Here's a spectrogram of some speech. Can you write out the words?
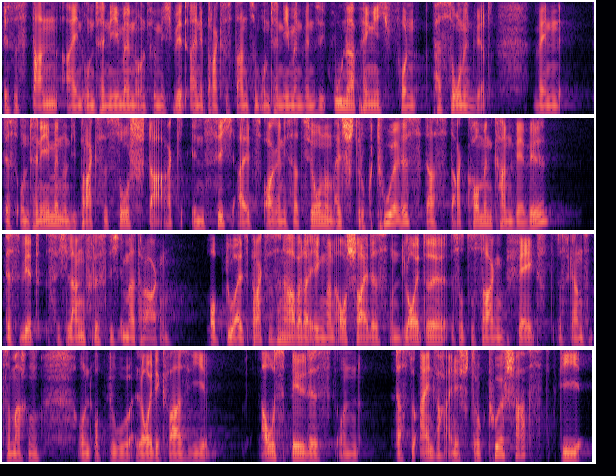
ist es dann ein Unternehmen und für mich wird eine Praxis dann zum Unternehmen, wenn sie unabhängig von Personen wird. Wenn das Unternehmen und die Praxis so stark in sich als Organisation und als Struktur ist, dass da kommen kann, wer will, das wird sich langfristig immer tragen. Ob du als Praxisinhaber da irgendwann ausscheidest und Leute sozusagen befähigst, das Ganze zu machen und ob du Leute quasi ausbildest und dass du einfach eine Struktur schaffst, die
